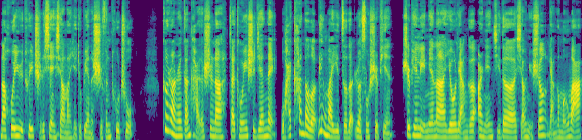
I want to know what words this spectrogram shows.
那婚育推迟的现象呢，也就变得十分突出。更让人感慨的是呢，在同一时间内，我还看到了另外一则的热搜视频，视频里面呢，有两个二年级的小女生，两个萌娃，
